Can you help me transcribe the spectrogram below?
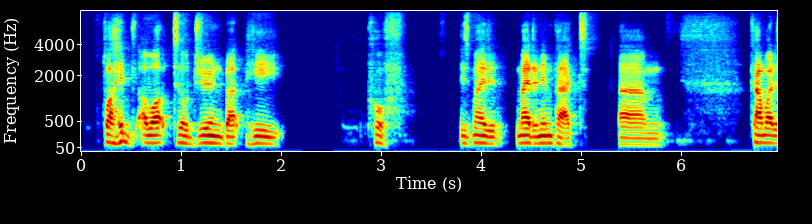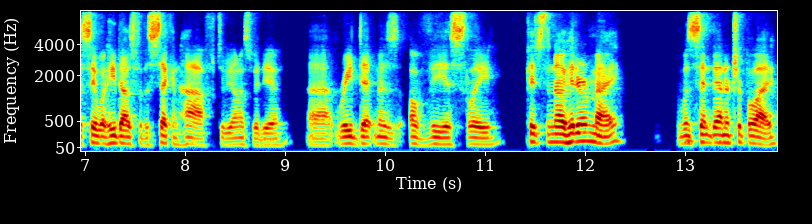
played a lot till June, but he, poof, he's made it made an impact. Um, can't wait to see what he does for the second half. To be honest with you, uh, Reid Detmers obviously pitched the no hitter in May, was sent down to AAA.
